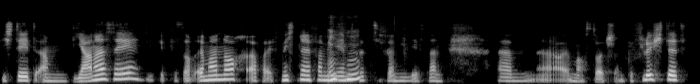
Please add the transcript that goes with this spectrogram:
Die steht am Dianasee, die gibt es auch immer noch, aber ist nicht mehr Familienbesitz. Mhm. Die Familie ist dann ähm, äh, aus Deutschland geflüchtet.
